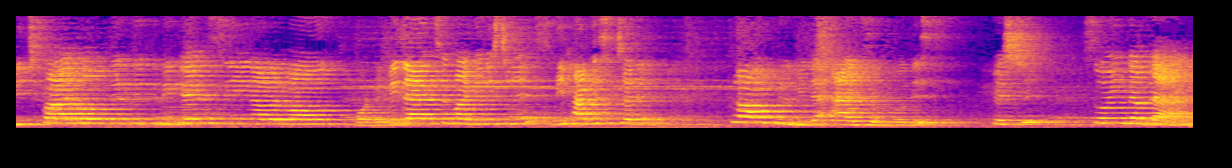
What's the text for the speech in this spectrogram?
Which part of the teeth we can see in our mouth? What will be the answer my dear students? We have studied. Crown will be the answer for this question. So in the blank,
